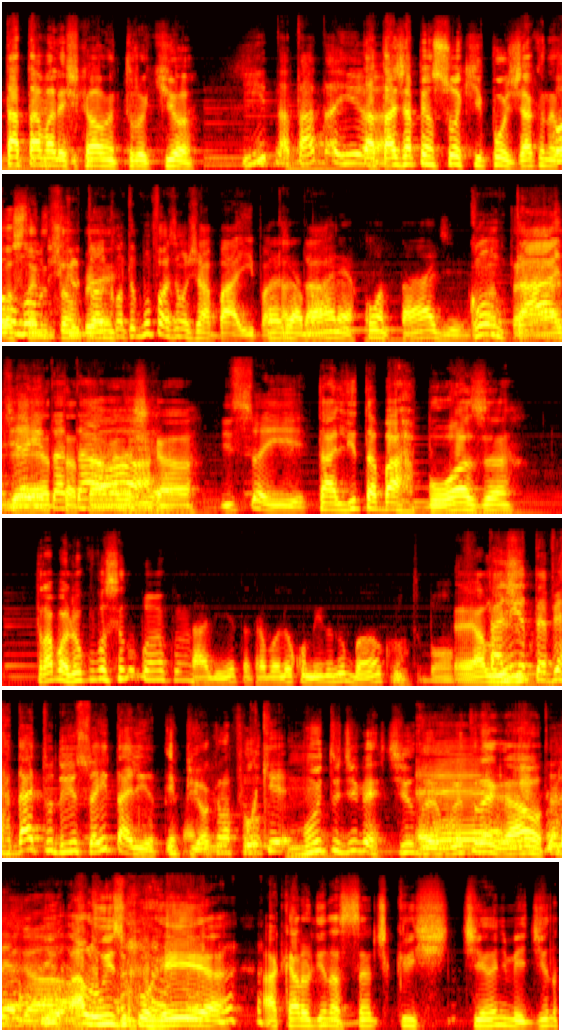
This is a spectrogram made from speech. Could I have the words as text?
Tata Valescal entrou aqui, ó. Ih, Tatá tá aí, ó. Tata já pensou aqui, pô, já que o Qual o negócio tá nome do indo tão bem. Vamos fazer um jabá aí pra Pra Tatá. Jabá, né? Contade. Contade aí, é, Tatá. Valescal. Isso aí. Thalita Barbosa. Trabalhou com você no banco, né? Thalita, trabalhou comigo no banco. Muito bom. É, Thalita, é verdade tudo isso aí, Thalita? E pior que ela falou Porque- muito divertido, é, muito legal. Muito legal. E a Luísa Correia, a Carolina Santos, Cristiane Medina,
